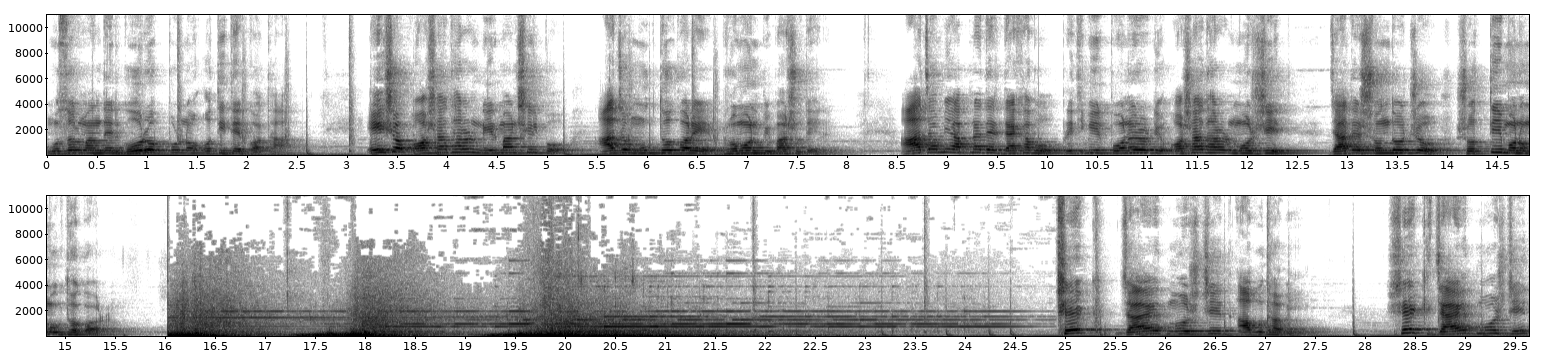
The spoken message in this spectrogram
মুসলমানদের গৌরবপূর্ণ অতীতের কথা। এইসব অসাধারণ নির্মাণ শিল্প আজও মুগ্ধ করে ভ্রমণ পিপাসুদের আজ আমি আপনাদের দেখাবো পৃথিবীর পনেরোটি অসাধারণ মসজিদ, যাদের সৌন্দর্য সত্যিই মনোমুগ্ধকর। শেখ জায়েদ মসজিদ আবুধাবি শেখ জায়েদ মসজিদ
